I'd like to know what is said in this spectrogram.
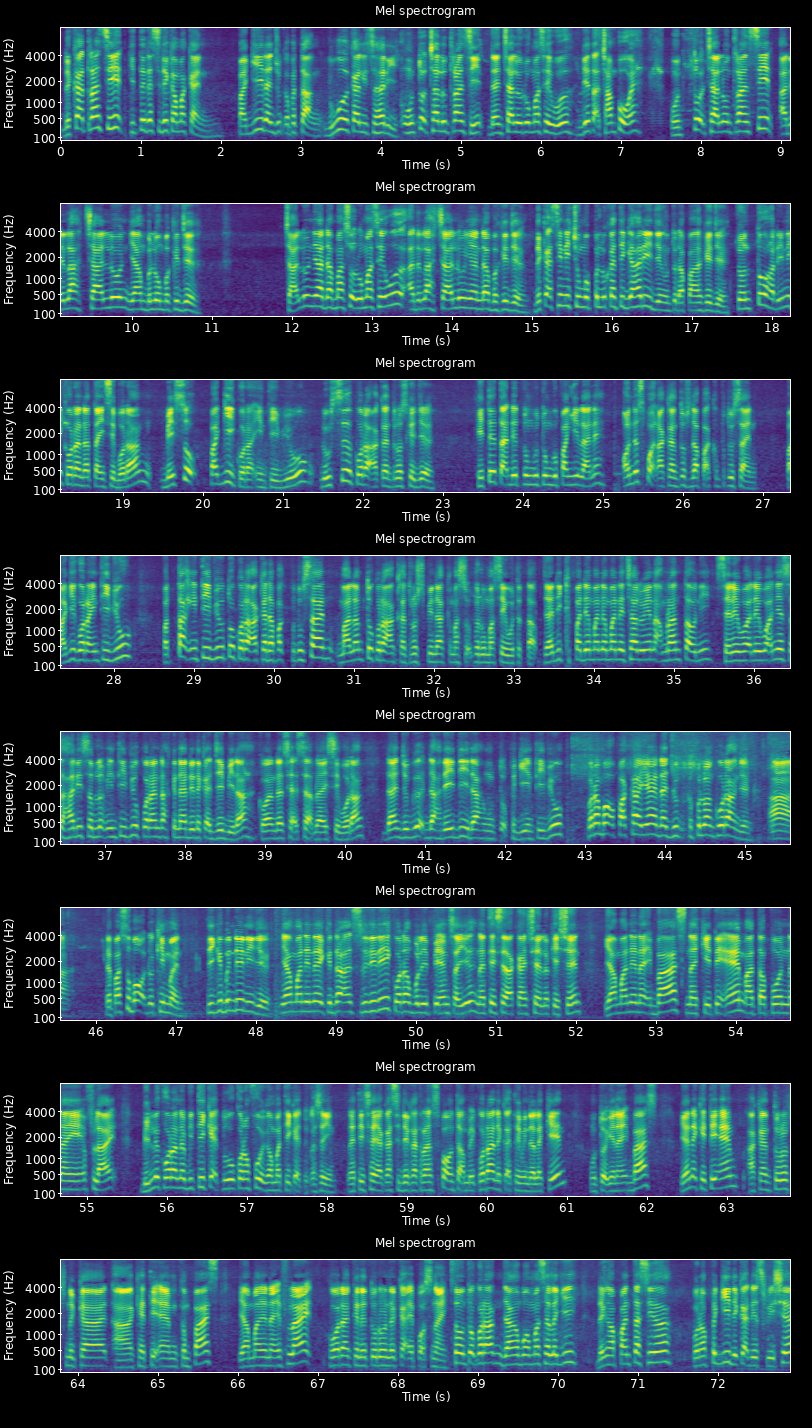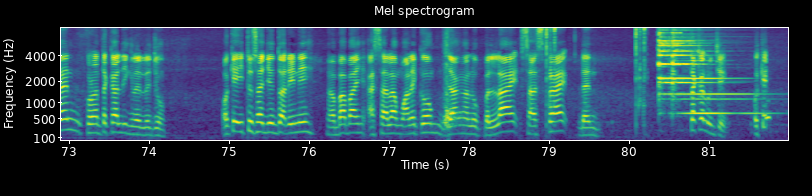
Dekat transit, kita dah sediakan makan. Pagi dan juga petang, dua kali sehari. Untuk calon transit dan calon rumah sewa, dia tak campur eh. Untuk calon transit adalah calon yang belum bekerja. Calon yang dah masuk rumah sewa adalah calon yang dah bekerja. Dekat sini cuma perlukan tiga hari je untuk dapatkan kerja. Contoh hari ni korang datang isi borang, besok pagi korang interview, lusa korang akan terus kerja. Kita tak ada tunggu-tunggu panggilan eh. On the spot akan terus dapat keputusan. Pagi korang interview, petang interview tu korang akan dapat keputusan, malam tu korang akan terus pindah ke masuk ke rumah sewa tetap. Jadi kepada mana-mana calon yang nak merantau ni, selewat-lewatnya sehari sebelum interview korang dah kena ada dekat JB dah. Korang dah siap-siap dah isi borang dan juga dah ready dah untuk pergi interview. Korang bawa pakaian dan juga keperluan korang je. Ha. Lepas tu bawa dokumen. Tiga benda ni je. Yang mana naik kenderaan sendiri, korang boleh PM saya. Nanti saya akan share location. Yang mana naik bas, naik KTM ataupun naik flight. Bila korang dah beli tiket tu, korang forward gambar tiket tu kat saya. Nanti saya akan sediakan transport untuk ambil korang dekat terminal Lakin. Untuk yang naik bas. Yang naik KTM akan turun dekat uh, KTM Kempas. Yang mana naik flight, korang kena turun dekat Airport Senai. So untuk korang, jangan buang masa lagi. Dengan pantas je, korang pergi dekat description, korang tekan link laju. Okey, itu saja untuk hari ini. Uh, Bye-bye. Assalamualaikum. Jangan lupa like, subscribe dan tekan lonceng. Okey?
